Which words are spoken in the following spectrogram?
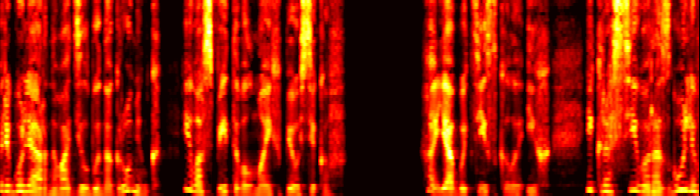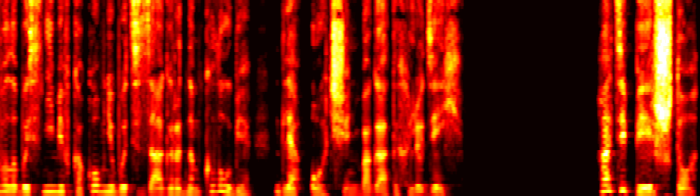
регулярно водил бы на груминг и воспитывал моих песиков. А я бы тискала их и красиво разгуливала бы с ними в каком-нибудь загородном клубе для очень богатых людей. А теперь что?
